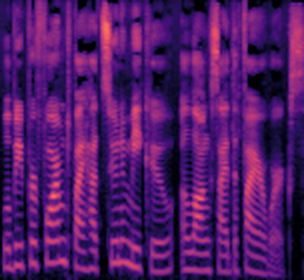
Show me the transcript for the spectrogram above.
will be performed by Hatsune Miku alongside the fireworks.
